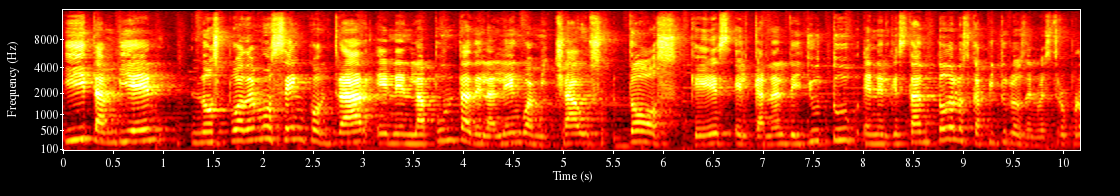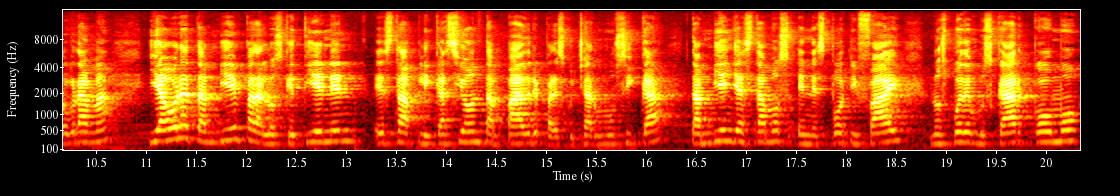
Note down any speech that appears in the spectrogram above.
y también nos podemos encontrar en En la punta de la lengua Michaus 2, que es el canal de YouTube en el que están todos los capítulos de nuestro programa. Y ahora también para los que tienen esta aplicación tan padre para escuchar música, también ya estamos en Spotify. Nos pueden buscar como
